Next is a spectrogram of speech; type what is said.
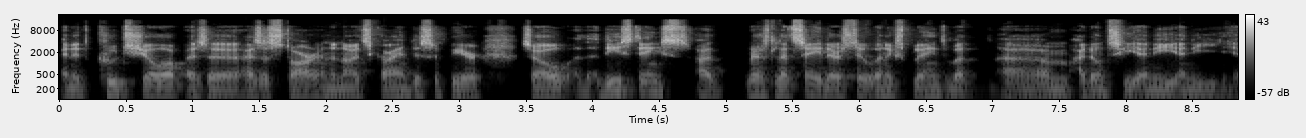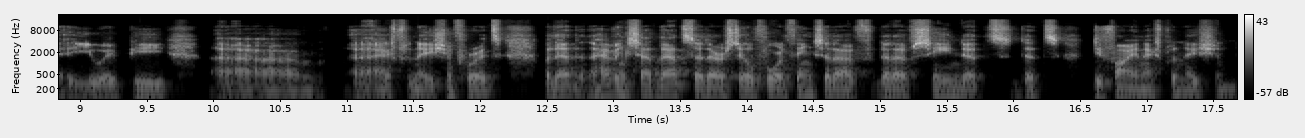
and it could show up as a as a star in the night sky and disappear. So these things, are, let's say, they're still unexplained, but um, I don't see any any UAP um, uh, explanation for it. But that, having said that, so there are still four things that I've that I've seen that that defy an explanation.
